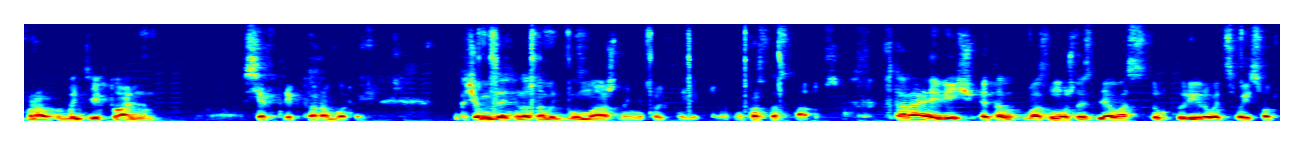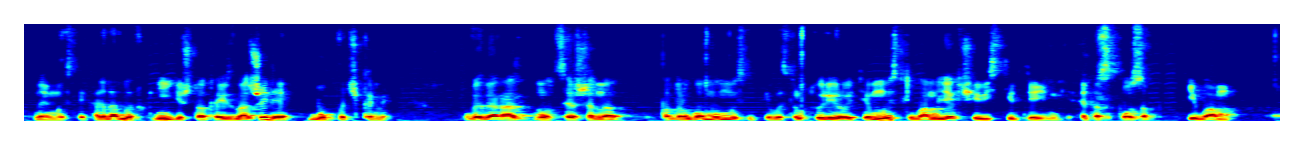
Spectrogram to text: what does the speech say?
в, в интеллектуальном секторе, кто работает. Причем обязательно должна быть бумажная, не только электронная. Просто статус. Вторая вещь – это возможность для вас структурировать свои собственные мысли. Когда вы в книге что-то изложили буквочками, вы гораздо ну, совершенно по-другому мыслите. Вы структурируете мысли, вам легче вести тренинги. Это способ и вам э,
